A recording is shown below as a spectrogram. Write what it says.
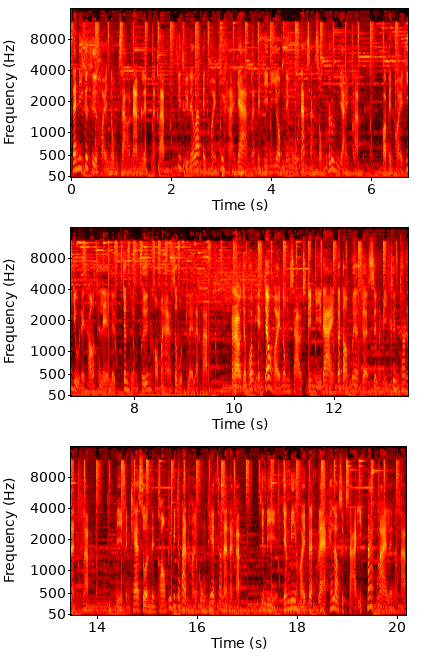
และนี่ก็คือหอยนมสาวน้ำลึกนะครับ ที่ถือได้ว่าเป็นหอยที่หายากและเป็นที่นิยมในหมู่นักสะสมรุ่นใหญ่ครับพอเป็นหอยที่อยู่ในท้องทะเลลึกจนถึงพื้นของมหาสมุทรเลยละครับ เราจะพบเห็นเจ้าหอยนมสาวชนิดนี้ได้ก็ต่อเมื่อเกิดสึนามิขึ้นเท่านั้นครับนี่เป็นแค่ส่วนหนึ่งของพิพิธภัณฑ์หอยกรุงเทพเท่านั้นนะครับ ที่นี่ยังมีหอยแปลกๆ ให้เราศึกษาอีกมากมายเลยละครับ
